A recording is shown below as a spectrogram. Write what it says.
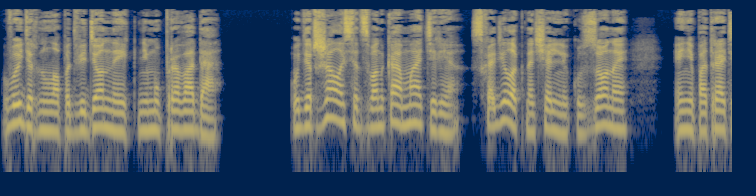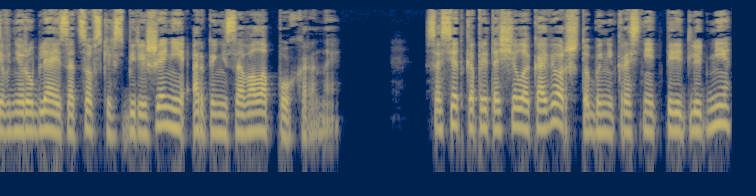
выдернула подведенные к нему провода. Удержалась от звонка матери, сходила к начальнику зоны и, не потратив ни рубля из отцовских сбережений, организовала похороны. Соседка притащила ковер, чтобы не краснеть перед людьми,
